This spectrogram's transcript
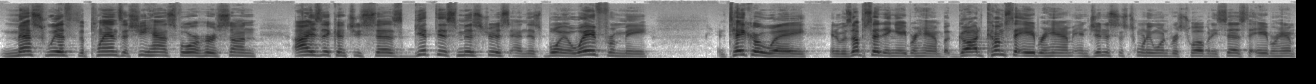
mess with the plans that she has for her son Isaac. And she says, Get this mistress and this boy away from me and take her away. And it was upsetting Abraham. But God comes to Abraham in Genesis 21, verse 12, and he says to Abraham,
